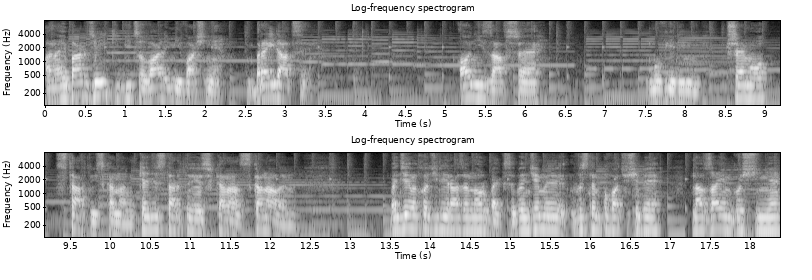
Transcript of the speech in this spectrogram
A najbardziej kibicowali mi właśnie Brejdacy. Oni zawsze mówili mi Przemo, startuj z kanałem. Kiedy startujesz kana z kanałem? Będziemy chodzili razem na urbexy, będziemy występować u siebie nawzajem gościnnie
